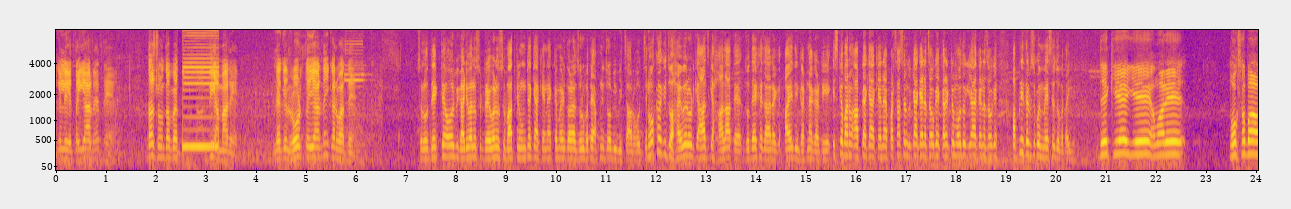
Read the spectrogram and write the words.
के लिए तैयार रहते हैं। दसों दफे हमारे। लेकिन रोड तैयार नहीं करवाते हैं। चलो, देखते हैं और भी गाड़ी वालों से, ड्राइवरों से बात करें, उनका क्या कहना है, कमेंट द्वारा ज़रूर बताएँ अपनी जो भी विचार हो। नोखा की जो हाईवे रोड के आज के हालात है, जो देखे जा रहे हैं, आए दिन घटना घट रही है, इसके बारे में आपका क्या कहना है? प्रशासन को क्या कहना चाहोगे? कलेक्टर महोदय को क्या कहना चाहोगे? अपनी तरफ़ से कोई मैसेज हो बताइए। देखिए, ये हमारे लोकसभा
